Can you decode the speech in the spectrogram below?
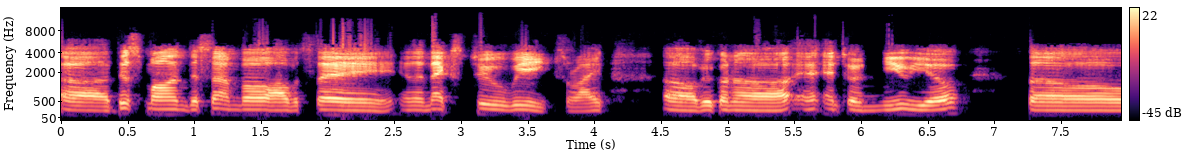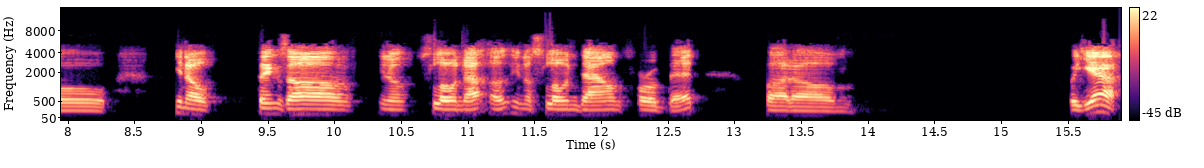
uh, this month, December, I would say in the next two weeks, right? Uh, we're gonna enter a new year, so you know, things are you know slowing down, uh, you know, slowing down for a bit, but um. But yeah,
